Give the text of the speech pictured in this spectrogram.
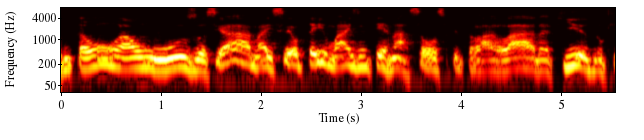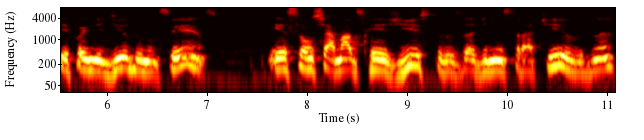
Então há um uso assim, ah, mas eu tenho mais internação hospitalar aqui do que foi medido no censo, esses são os chamados registros administrativos, né?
